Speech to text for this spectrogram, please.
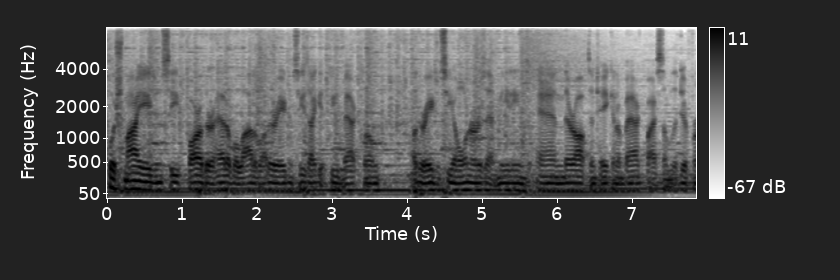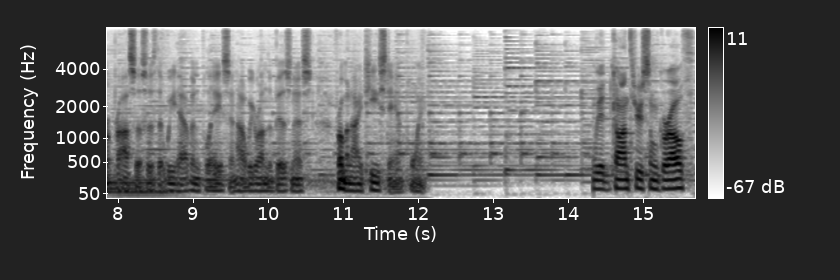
push my agency farther ahead of a lot of other agencies. I get feedback from other agency owners at meetings, and they're often taken aback by some of the different processes that we have in place and how we run the business from an IT standpoint. We had gone through some growth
